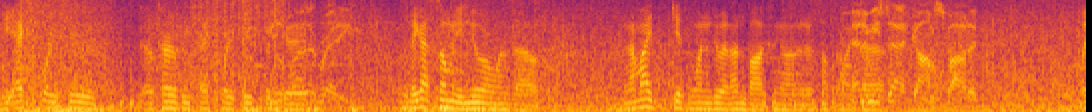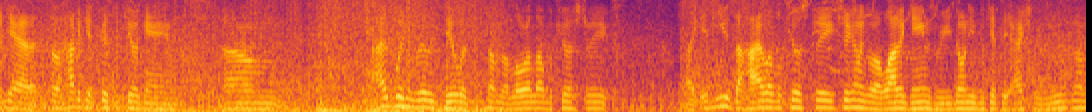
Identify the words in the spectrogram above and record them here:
the X42 is... Uh, Turtle Beach X42 is pretty good. But they got so many newer ones out. And I might get one and do an unboxing on it or something like Enemy that. SATCOM spotted. But yeah, so how to get 50 kill games. Um, I wouldn't really deal with some of the lower level kill streaks. Like if you use the high level kill streaks, you're gonna go a lot of games where you don't even get to actually use them,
